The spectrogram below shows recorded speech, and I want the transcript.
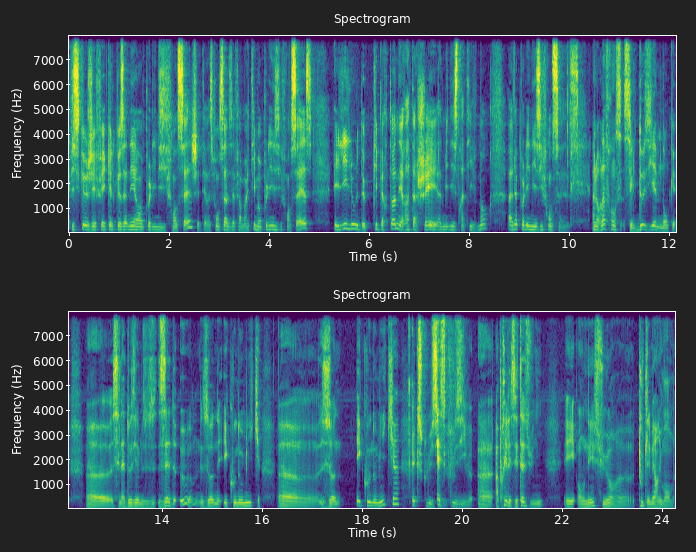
puisque j'ai fait quelques années en Polynésie française, j'étais responsable des affaires maritimes en Polynésie française, et l'île de Clipperton est rattachée administrativement à la Polynésie française. Alors la France, c'est le deuxième, donc euh, c'est la deuxième ZE, hein, zone économique, euh, zone économique exclusive, exclusive euh, après les États-Unis, et on est sur toutes les mers du monde.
